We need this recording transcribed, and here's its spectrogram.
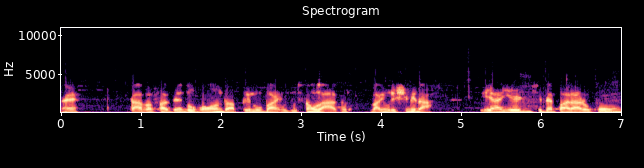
né? Estava fazendo ronda pelo bairro do São Lázaro, lá em Uriximiná. E aí eles se depararam com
